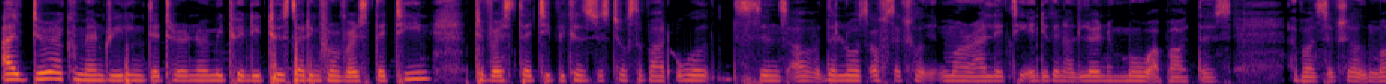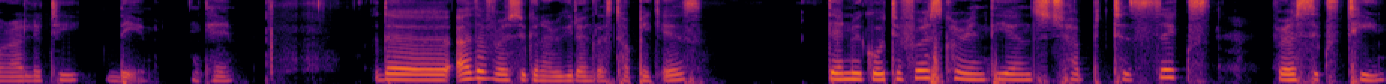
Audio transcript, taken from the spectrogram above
I do recommend reading Deuteronomy 22, starting from verse 13 to verse 30, because it just talks about all sins of the laws of sexual immorality, and you're gonna learn more about this, about sexual immorality there. Okay. The other verse you're gonna read on this topic is then we go to First Corinthians chapter 6 verse 16.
